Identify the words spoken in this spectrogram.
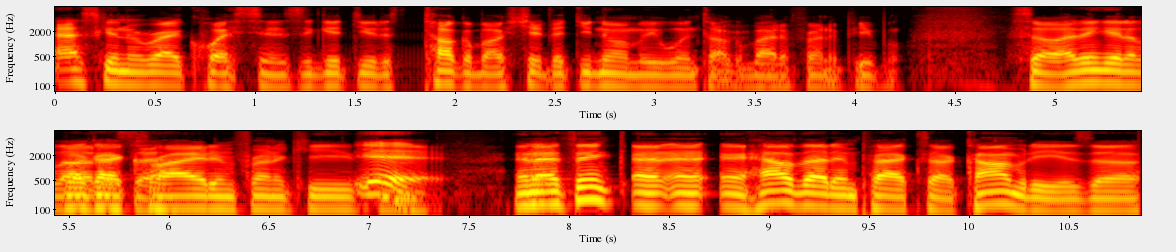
asking the right questions to get you to talk about shit that you normally wouldn't talk about in front of people. So I think it allowed Like I cried in front of Keith. Yeah. And I think and, and, and how that impacts our comedy is uh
